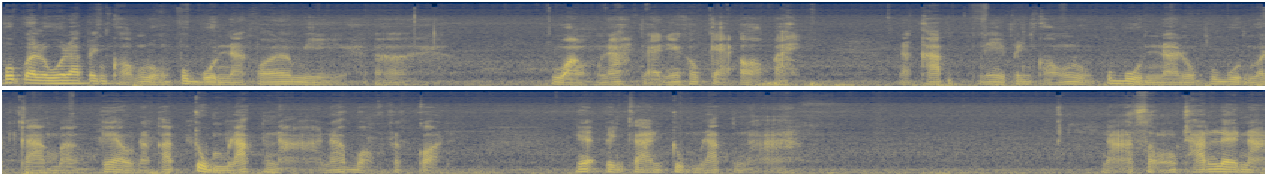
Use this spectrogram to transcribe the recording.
ปุ๊บก็รู้แล้วเป็นของหลวงปู่บุญนะเพราะมีหวังนะ แต่นนี่เขาแกะออกไปนะครับ นี่เป็นของหลวงปู่บุญนะหลวงปู่บุญวัดกลางบางแก้วนะครับ จุ่มลักหนานะบอกซะก่อน เนี่ยเป็นการจุ่มลักหนา หนาสองชั้นเลยหนา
